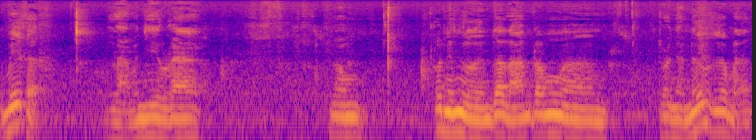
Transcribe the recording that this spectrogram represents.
Biết rồi làm bao nhiêu ra. Không, có những người người ta làm trong ờ, cho nhà nước các bạn.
